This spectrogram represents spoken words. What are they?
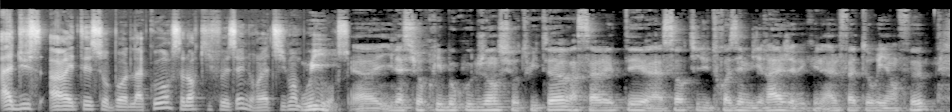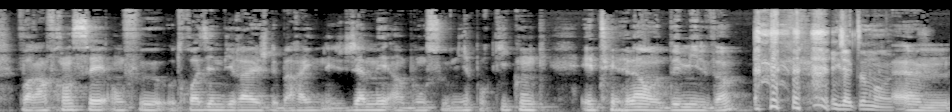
a dû s'arrêter sur le bord de la course alors qu'il faisait une relativement bonne oui, course. Euh, il a surpris beaucoup de gens sur Twitter à s'arrêter à la sortie du troisième virage avec une Alpha Tauri en feu. Voir un Français en feu au troisième virage de Bahreïn n'est jamais un bon souvenir pour quiconque était là en 2020. Exactement. Euh,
